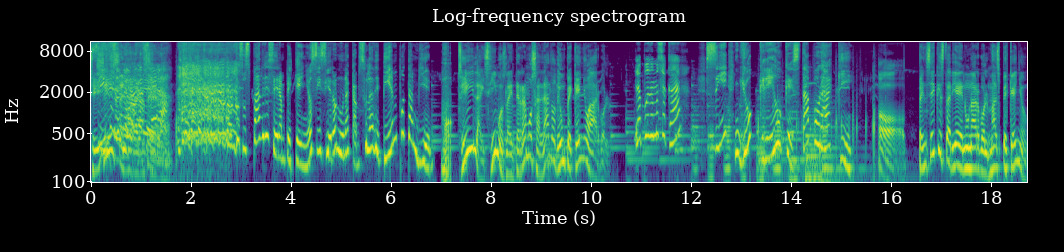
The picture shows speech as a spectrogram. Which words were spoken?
Sí, sí, señora Gacela. Cuando sus padres eran pequeños, hicieron una cápsula de tiempo también. Sí, la hicimos. La enterramos al lado de un pequeño árbol. ¿La podemos sacar? Sí, yo creo que está por aquí. Oh, pensé que estaría en un árbol más pequeño.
